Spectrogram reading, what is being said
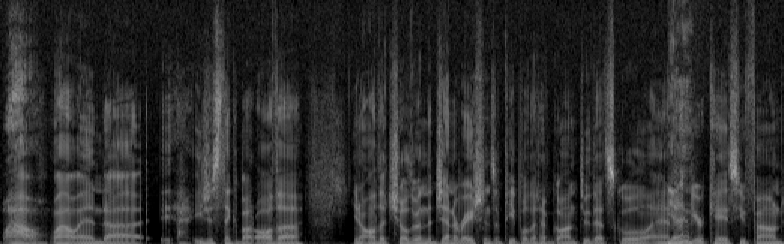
Wow, wow. And uh, you just think about all the, you know, all the children, the generations of people that have gone through that school. And yeah. in your case, you found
